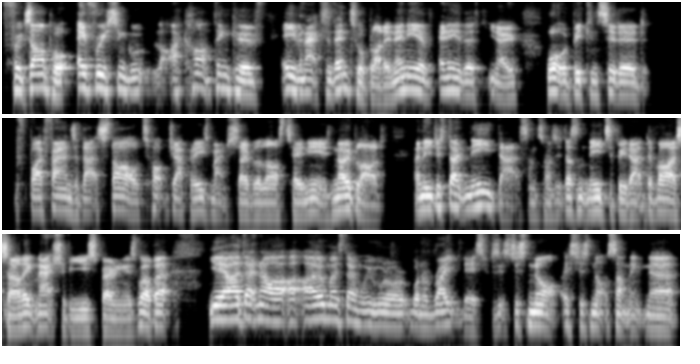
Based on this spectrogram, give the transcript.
for example every single i can't think of even accidental blood in any of any of the you know what would be considered by fans of that style top japanese matches over the last 10 years. No blood and you just don't need that sometimes. It doesn't need to be that device. So i think that should be used sparingly as well. But yeah i don't know. I, I almost don't want to, want to rate this because it's just not it's just not something that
